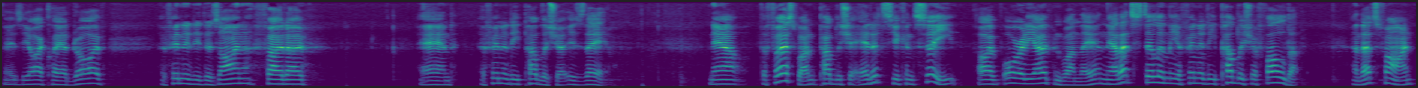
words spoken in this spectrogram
There's the iCloud Drive, Affinity Designer, Photo and Affinity Publisher is there. Now, the first one, Publisher Edits, you can see I've already opened one there. Now, that's still in the Affinity Publisher folder, and that's fine.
